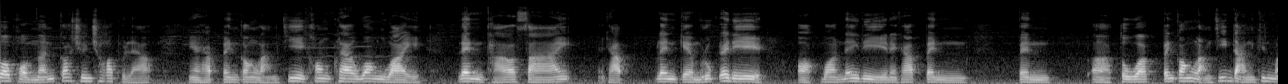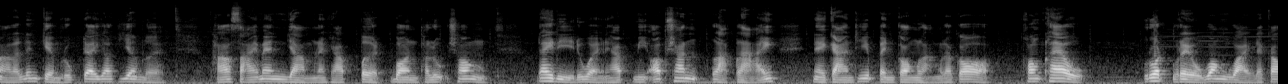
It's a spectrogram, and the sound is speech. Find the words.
ตัวผมนั้นก็ชื่นชอบอยู่แล้วนะครับเป็นกองหลังที่คล่องแคล่วว่องไว เล่นเท้าซ้ายนะครับเล่นเกมรุกได้ดี ออกบอลได้ดีนะครับเป็นเป็น ตัวเป็นกองหลังที่ดันขึ้นมาแล้วเล่นเกมรุกได้ยอดเยี่ยมเลย เท้าซ้ายแม่นยำนะครับ เปิดบอลทะลุช่องได้ดีด้วยนะครับ มีออปชั่นหลากหลายในการที่เป็นกองหลังแล้วก็คล่องแคล่วรวดเร็วว่องไว แล้วก็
